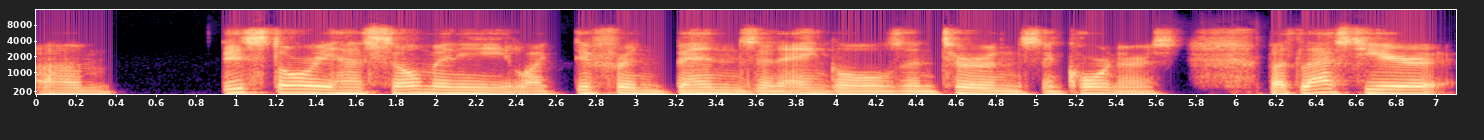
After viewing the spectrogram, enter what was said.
um, this story has so many like different bends and angles and turns and corners. But last year,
